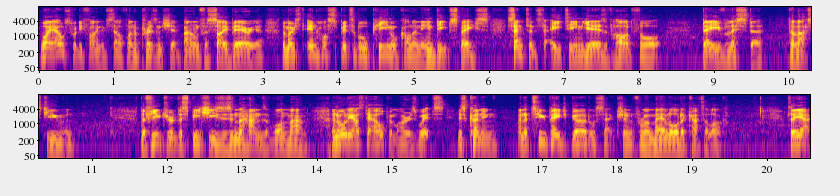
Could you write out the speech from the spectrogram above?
Why else would he find himself on a prison ship bound for Cyberia, the most inhospitable penal colony in deep space, sentenced to 18 years of hard thought? Dave Lister, the last human. The future of the species is in the hands of one man, and all he has to help him are his wits, his cunning, and a two-page girdle section from a mail-order catalogue. So yeah,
